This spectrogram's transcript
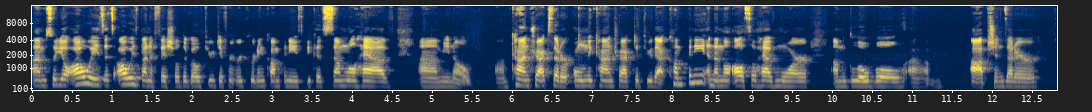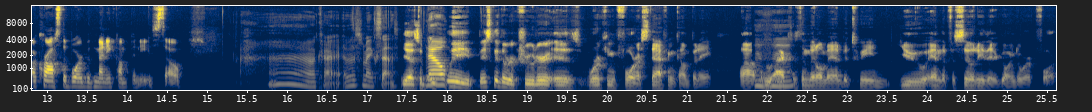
Um, so you'll always it's always beneficial to go through different recruiting companies because some will have um, you know um, contracts that are only contracted through that company, and then they'll also have more um, global um, options that are across the board with many companies. So. Ah, okay, and this makes sense. Yeah, so now, basically, basically, the recruiter is working for a staffing company uh, mm-hmm. who acts as the middleman between you and the facility that you're going to work for.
